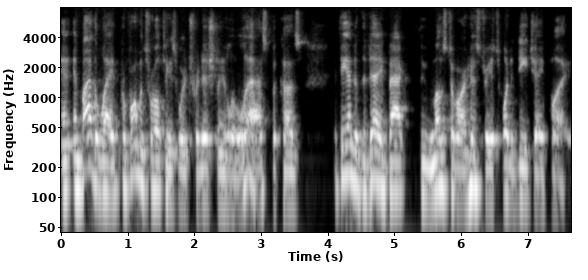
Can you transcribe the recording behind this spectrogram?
And, and by the way, performance royalties were traditionally a little less because at the end of the day, back through most of our history, it's what a DJ played.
